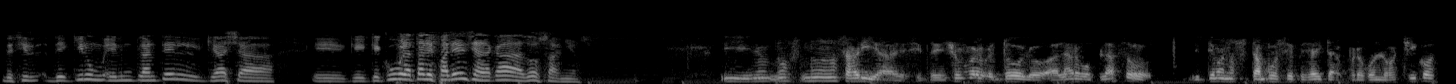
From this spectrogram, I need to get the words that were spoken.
decir, de, quiero un, en un plantel que haya, eh, que, que cubra tales falencias de acá a dos años? Y no, no, no, no sabría decirte. Yo creo que todo lo a largo plazo, el tema no tampoco soy especialista, pero con los chicos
